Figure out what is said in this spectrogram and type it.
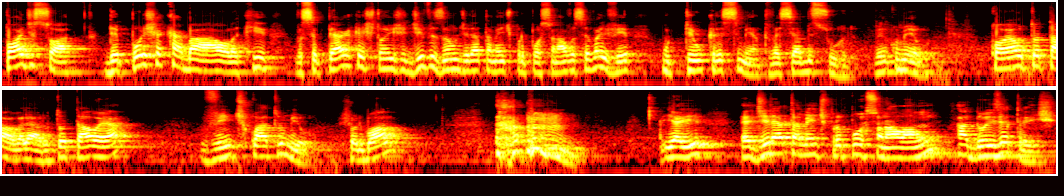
Pode só, depois que acabar a aula aqui, você pega questões de divisão diretamente proporcional, você vai ver o teu crescimento, vai ser absurdo. Vem comigo. Qual é o total, galera? O total é 24 mil. Show de bola? e aí, é diretamente proporcional a 1, a 2 e a 3.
